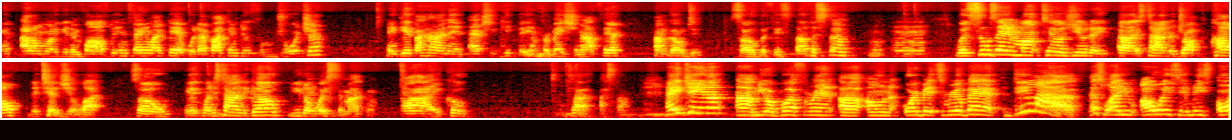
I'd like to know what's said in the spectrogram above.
and I don't want to get involved in anything like that. Whatever I can do from Georgia and get behind and actually get the information out there, I'm going to. do. So, but this other stuff, mm-mm. when Suzanne Monk tells you that uh, it's time to drop a call, it tells you a lot. So it, when it's time to go, you don't waste the time. All right, cool. So I, I stop. Hey Gina, um, you're buffering uh, on orbits real bad. D Live. That's why you always hit these or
